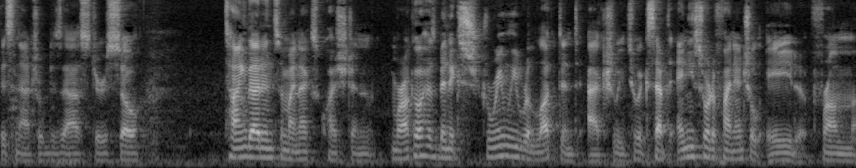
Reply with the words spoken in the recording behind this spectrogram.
this natural disaster. So, tying that into my next question, Morocco has been extremely reluctant, actually, to accept any sort of financial aid from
